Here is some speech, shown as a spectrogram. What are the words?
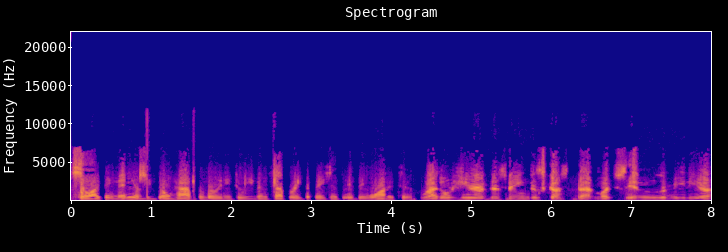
So I think many of them don't have the ability to even separate the patients if they wanted to. Well, I don't hear this being discussed that much in the media.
